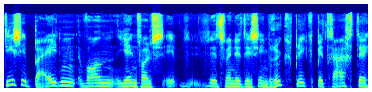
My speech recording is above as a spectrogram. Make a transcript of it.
diese beiden waren jedenfalls, jetzt wenn ich das im Rückblick betrachte,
